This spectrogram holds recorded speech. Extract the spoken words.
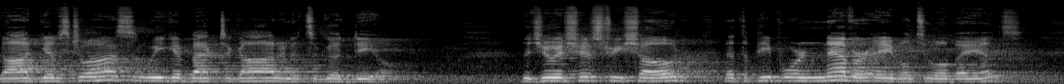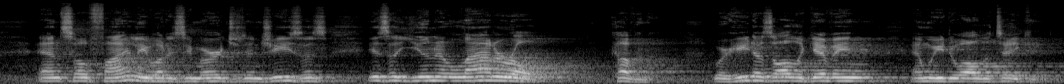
God gives to us and we give back to God, and it's a good deal. The Jewish history showed that the people were never able to obey it. And so finally, what has emerged in Jesus is a unilateral covenant where He does all the giving and we do all the taking.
